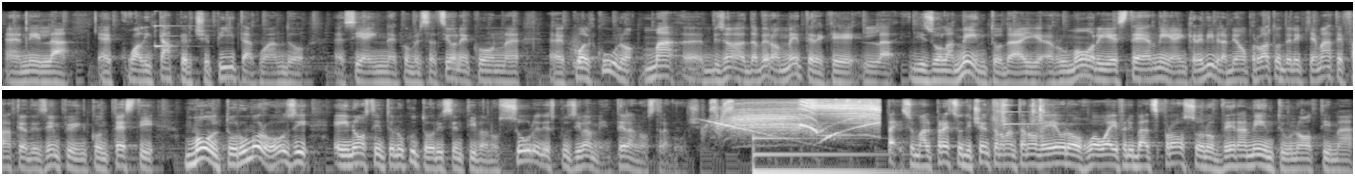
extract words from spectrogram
eh, nella eh, qualità percepita quando eh, si è in conversazione con qualcuno, ma bisogna davvero ammettere che l'isolamento dai rumori esterni è incredibile. Abbiamo provato delle chiamate fatte ad esempio in contesti molto rumorosi e i nostri interlocutori sentivano solo ed esclusivamente la nostra voce. Beh, insomma, al prezzo di 199 euro Huawei FreeBuds Pro sono veramente un'ottima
